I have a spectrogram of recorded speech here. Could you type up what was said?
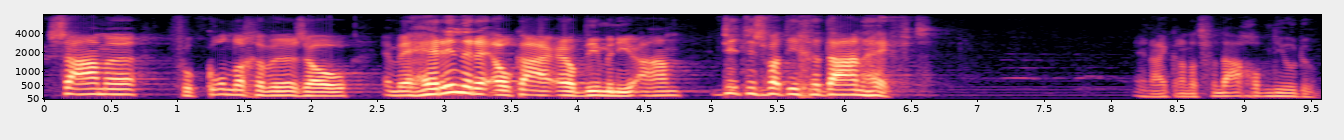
Samen verkondigen we zo En we herinneren elkaar er op die manier aan, dit is wat hij gedaan heeft. En hij kan het vandaag opnieuw doen.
